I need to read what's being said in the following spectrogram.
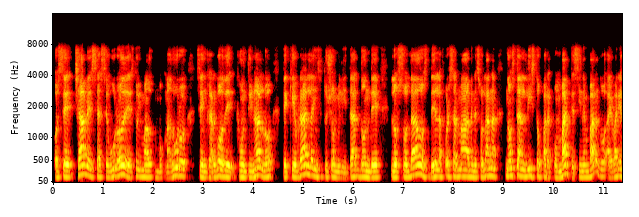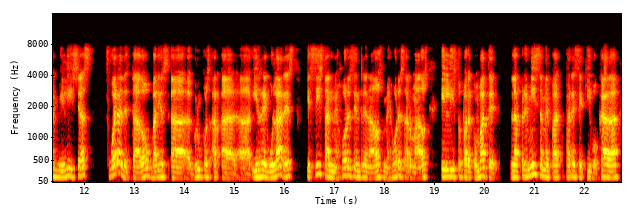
O sea, Chávez se aseguró de esto y Maduro se encargó de continuarlo, de quebrar la institución militar donde los soldados de la Fuerza Armada venezolana no están listos para combate. Sin embargo, hay varias milicias fuera de Estado, varios ah, grupos ah, irregulares que sí están mejores entrenados, mejores armados y listos para combate. La premisa me parece equivocada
